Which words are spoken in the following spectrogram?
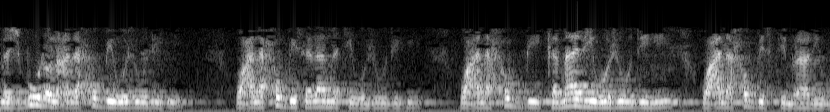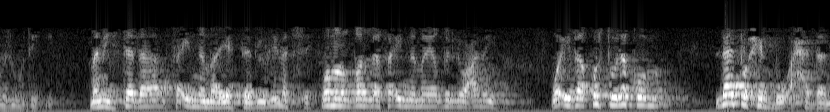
مجبول على حب وجوده وعلى حب سلامة وجوده وعلى حب كمال وجوده وعلى حب استمرار وجوده. من اهتدى فإنما يهتدي لنفسه ومن ضل فإنما يضل عليها. وإذا قلت لكم لا تحبوا أحدا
